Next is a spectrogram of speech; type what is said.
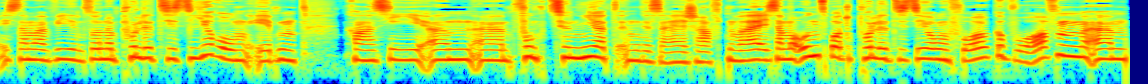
ich sag mal, wie so eine Politisierung eben quasi ähm, äh, funktioniert in Gesellschaften. Weil ich sag mal, uns wurde Politisierung vorgeworfen ähm,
